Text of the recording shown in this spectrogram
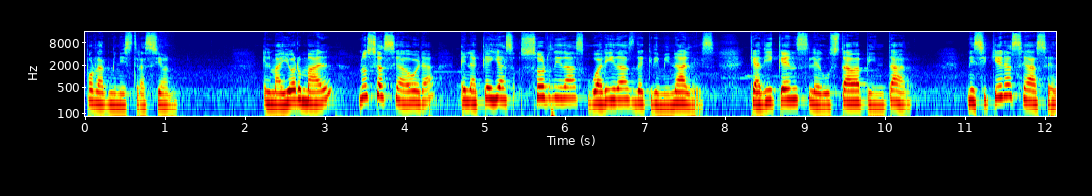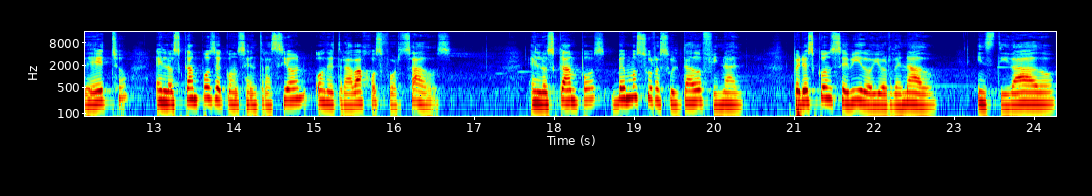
por la administración. El mayor mal no se hace ahora en aquellas sórdidas guaridas de criminales que a Dickens le gustaba pintar, ni siquiera se hace, de hecho, en los campos de concentración o de trabajos forzados. En los campos vemos su resultado final, pero es concebido y ordenado, instigado,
